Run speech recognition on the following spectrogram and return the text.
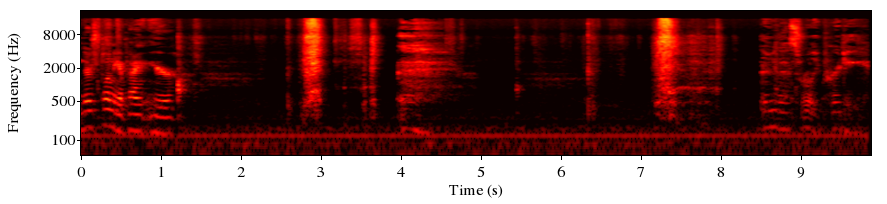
there's plenty of paint here. Ooh, that's really pretty.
